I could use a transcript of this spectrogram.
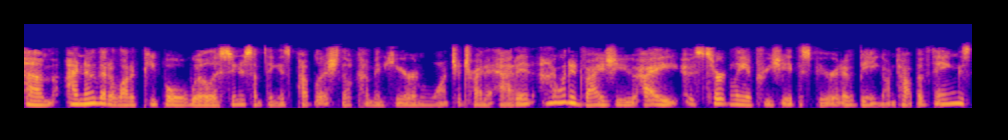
Um, I know that a lot of people will, as soon as something is published, they'll come in here and want to try to add it. I would advise you, I certainly appreciate the spirit of being on top of things,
